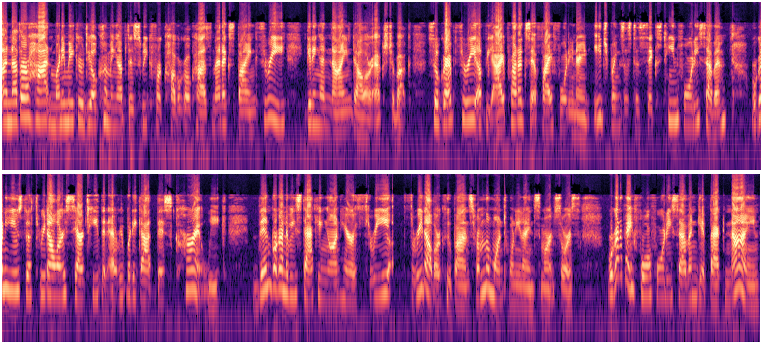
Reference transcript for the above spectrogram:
Another hot moneymaker deal coming up this week for CoverGirl Cosmetics, buying three, getting a $9 extra buck. So grab three of the eye products at $5.49 each, brings us to $16.47. We're going to use the $3 CRT that everybody got this current week. Then we're going to be stacking on here three $3 coupons from the 129 Smart Source. We're going to pay $4.47, get back 9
